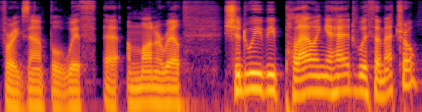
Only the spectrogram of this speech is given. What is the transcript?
for example, with uh, a monorail. Should we be ploughing ahead with a metro?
